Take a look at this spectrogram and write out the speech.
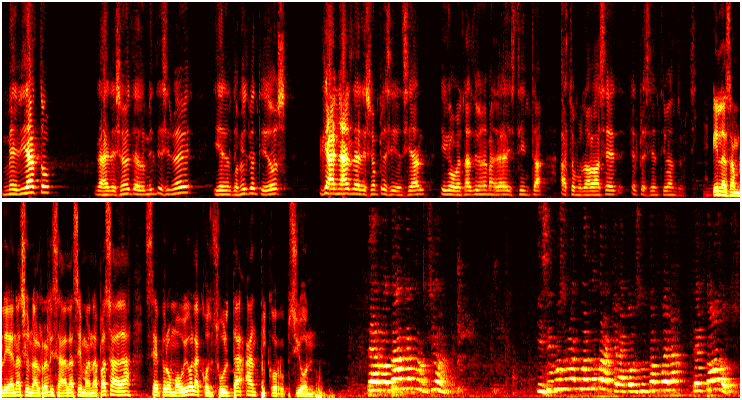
inmediato las elecciones de 2019 y en el 2022 ganar la elección presidencial y gobernar de una manera distinta a como lo va a hacer el presidente Iván Duque. En la Asamblea Nacional realizada la semana pasada se promovió la consulta anticorrupción. Derrotar la corrupción. Hicimos un acuerdo para que la consulta fuera de todos,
